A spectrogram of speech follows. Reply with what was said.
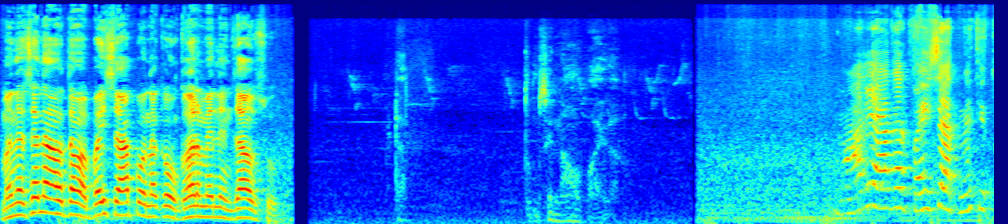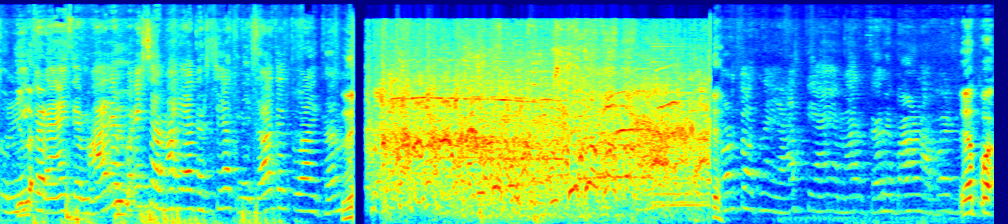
મને છે ને આવો તમે પૈસા આપો ન કહું ઘર મેલીને જાઉં છું. બેટા તુમસે ના હો પાએગા મારે આગળ પૈસા નથી તું નીકળ આય મારે પૈસા મારે આગળ છે નહીં. જાતે તું આય ઘર એ પણ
